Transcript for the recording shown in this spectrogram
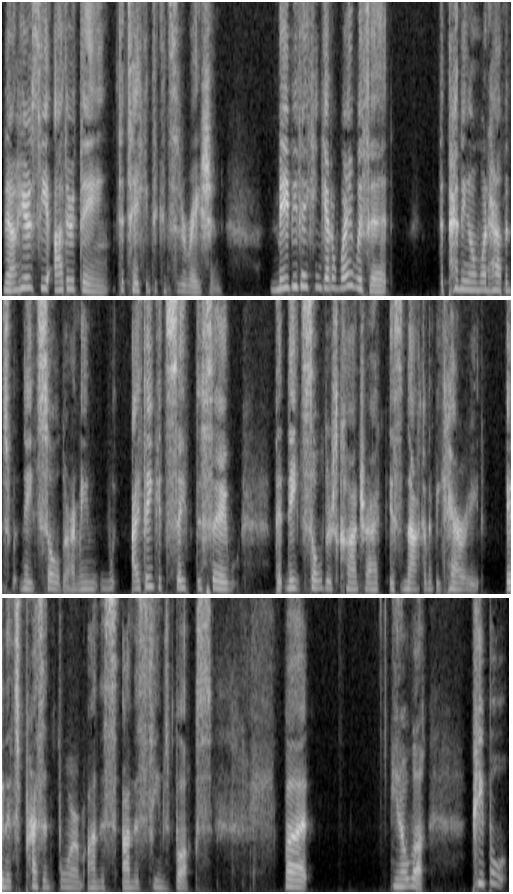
Now, here's the other thing to take into consideration. Maybe they can get away with it depending on what happens with Nate Solder. I mean, I think it's safe to say that Nate Solder's contract is not going to be carried in its present form on this on this team's books. But you know, look, people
